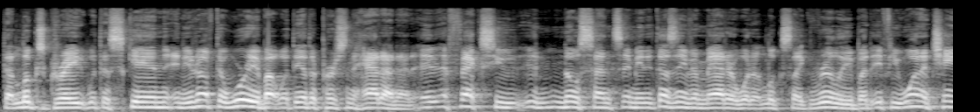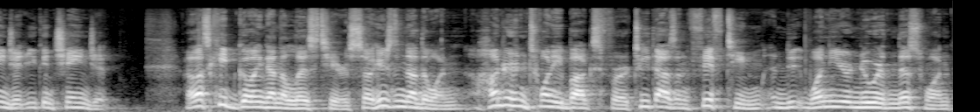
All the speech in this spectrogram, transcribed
that looks great with the skin and you don't have to worry about what the other person had on it. It affects you in no sense. I mean, it doesn't even matter what it looks like really, but if you want to change it, you can change it. Now let's keep going down the list here. So here's another one, 120 bucks for 2015, one year newer than this one.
